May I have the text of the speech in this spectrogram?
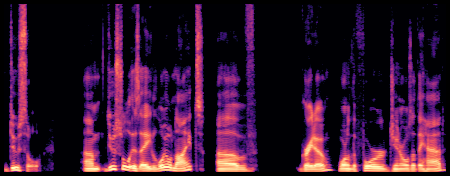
Dussel. Um, Dussel is a loyal knight of Grado, one of the four generals that they had.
